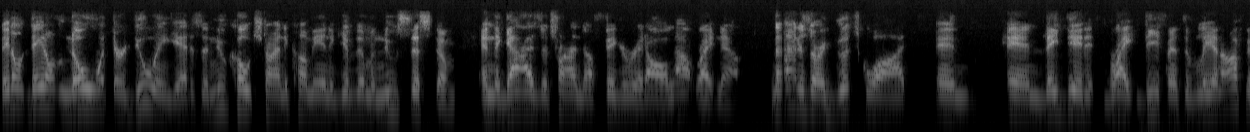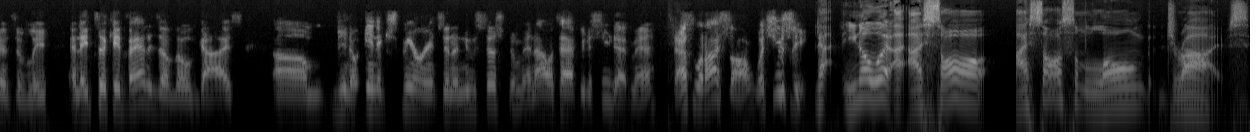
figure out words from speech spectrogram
They don't they don't know what they're doing yet. It's a new coach trying to come in and give them a new system. And the guys are trying to figure it all out right now. Niners are a good squad and and they did it right defensively and offensively and they took advantage of those guys um, you know, inexperience in a new system. And I was happy to see that, man. That's what I saw. What you see? Now, you know what? I, I saw I saw some long drives,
